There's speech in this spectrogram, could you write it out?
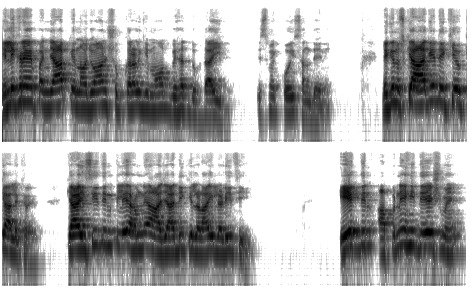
ये लिख रहे हैं, पंजाब के नौजवान शुभकरण की मौत बेहद दुखदाई है। इसमें कोई संदेह नहीं। लेकिन उसके आगे देखिए क्या लिख रहे हैं। क्या इसी दिन के लिए हमने आज़ादी की लड़ाई लड़ी थी? एक दिन अपने ही देश में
